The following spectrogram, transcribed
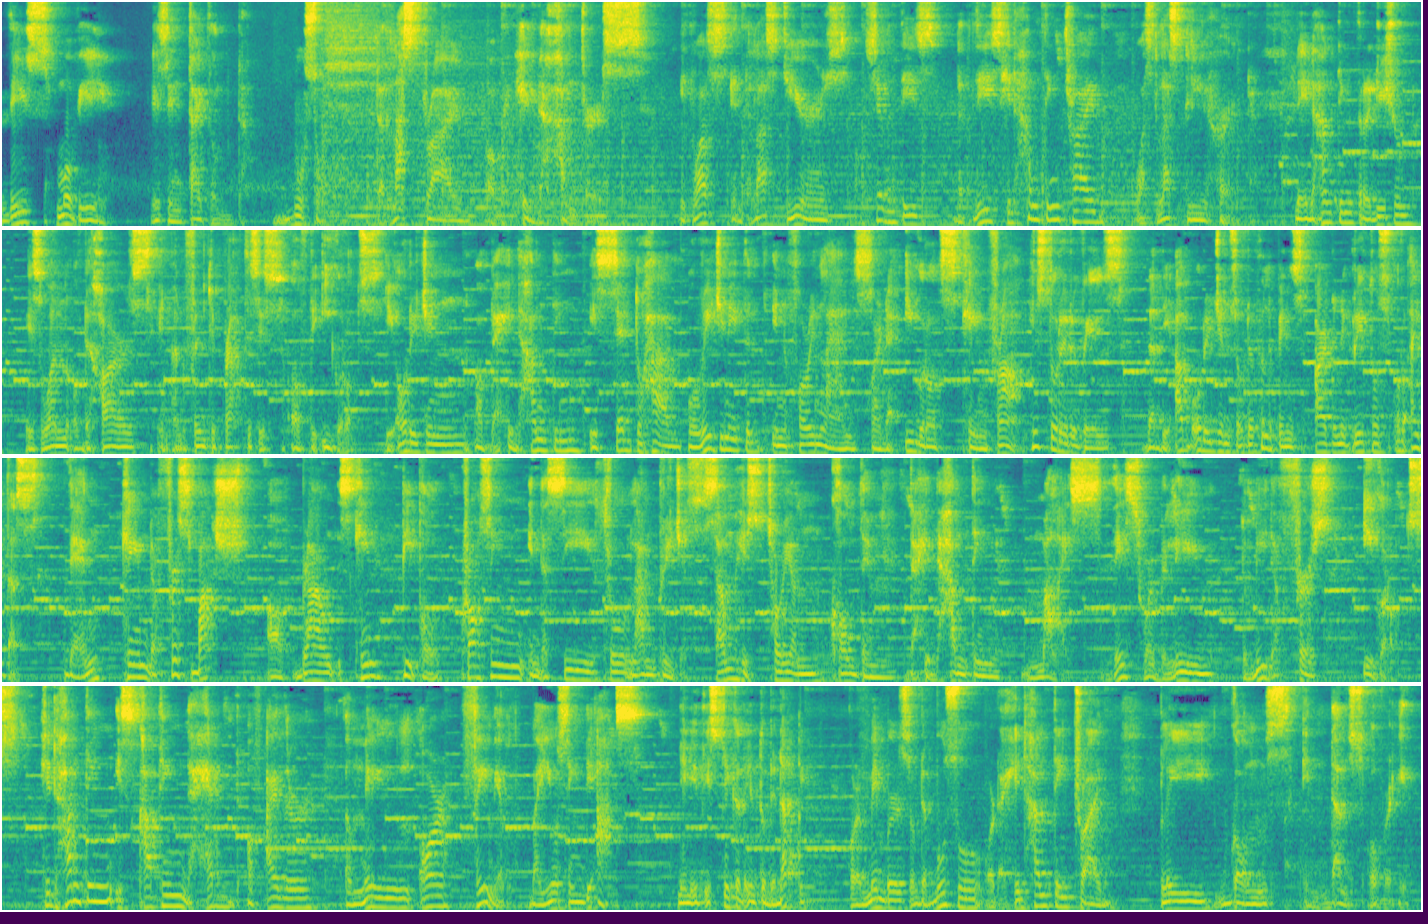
This movie is entitled Buso, the last tribe of headhunters. It was in the last years of 70s that this head hunting tribe was lastly heard. The headhunting tradition is one of the harsh and unfriendly practices of the Igorots. The origin of the headhunting is said to have originated in foreign lands where the Igorots came from. History reveals that the aborigines of the Philippines are the Negritos or Aitas. Then came the first batch of brown-skinned people crossing in the sea through land bridges. Some historian called them the head-hunting Malays. These were believed to be the first Igorots. Head-hunting is cutting the head of either a male or female by using the axe. Then it is taken into the dapit where members of the Busu or the head-hunting tribe play gongs and dance over it.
